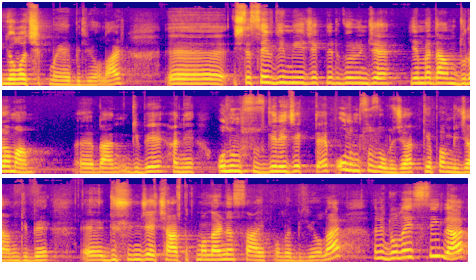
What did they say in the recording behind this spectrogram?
yola çıkmayabiliyorlar. E, işte sevdiğim yiyecekleri görünce yemeden duramam ben gibi hani olumsuz gelecekte hep olumsuz olacak yapamayacağım gibi e, düşünce çarpıtmalarına sahip olabiliyorlar. Hani dolayısıyla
